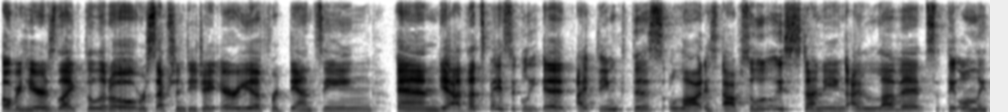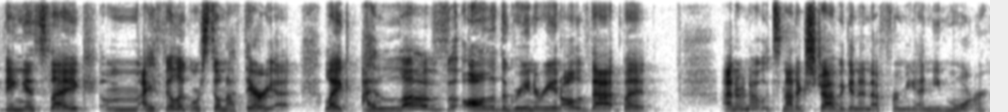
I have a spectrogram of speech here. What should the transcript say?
Over here is like the little reception DJ area for dancing. And yeah, that's basically it. I think this lot is absolutely stunning. I love it. The only thing is like, um, I feel like we're still not there yet. Like, I love all of the greenery and all of that, but I don't know. It's not extravagant enough for me. I need more.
